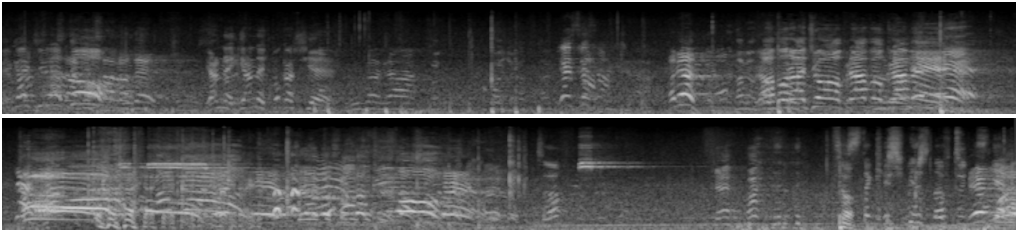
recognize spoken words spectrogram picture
Biegajcie raz do! Janek, Janek, pokaż się. Damian! Brawo Radzio, brawo, gramy! Co? Co? To jest takie śmieszne, w tu nic nie ma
